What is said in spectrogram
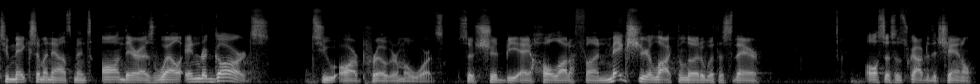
to make some announcements on there as well in regards to our program awards. So should be a whole lot of fun. Make sure you're locked and loaded with us there. Also, subscribe to the channel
